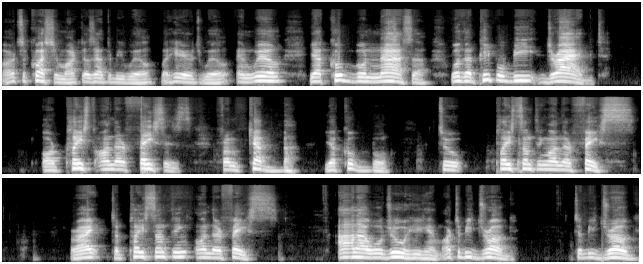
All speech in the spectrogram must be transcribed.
or it's a question mark doesn't have to be will but here it's will and will yakubu nasa will the people be dragged or placed on their faces from kebba yakubu to place something on their face right to place something on their face ala wujuhihim or to be drugged to be drugged?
